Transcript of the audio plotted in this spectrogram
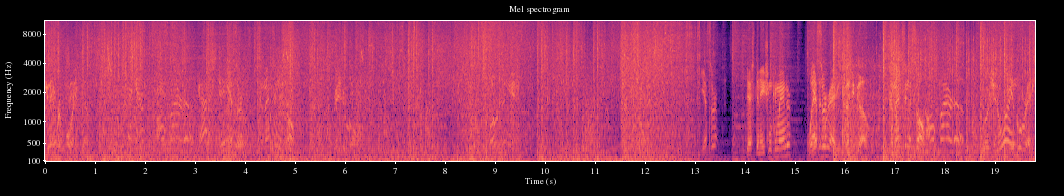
Unit reporting. Check out. All fired up. Got it. Steady yes, sir. Commencing assault. Ready to roll. Closing in. Yes, sir. Destination, Commander? Weapon yes, sir. ready. Good to go. Commencing assault. All fired up. Pushing away. Vehicle ready.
